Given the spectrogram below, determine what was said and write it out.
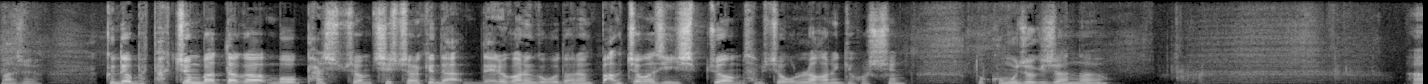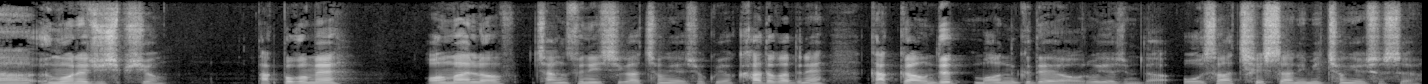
맞아요. 근데 뭐 100점 받다가 뭐 80점, 70점 이렇게 나, 내려가는 것보다는 빵점에서 20점, 30점 올라가는 게 훨씬 또 고무적이지 않나요? 아, 응원해 주십시오. 박보검의 All My Love 장순희 씨가 청해 주셨고요. 카더가든의 가까운 듯 먼 그대여로 이어집니다. 5474님이 청해 주셨어요.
